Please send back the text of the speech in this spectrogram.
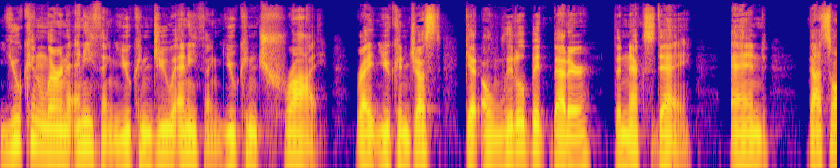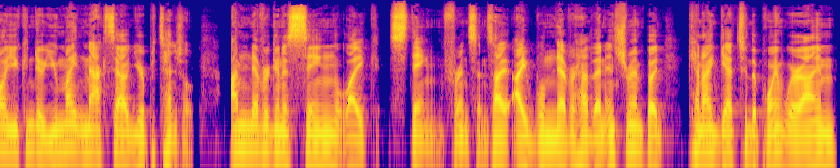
you can learn anything. You can do anything. You can try, right? You can just get a little bit better the next day. And that's all you can do. You might max out your potential. I'm never going to sing like Sting, for instance. I, I will never have that instrument, but can I get to the point where I'm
